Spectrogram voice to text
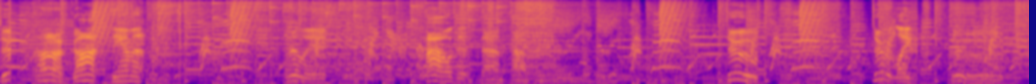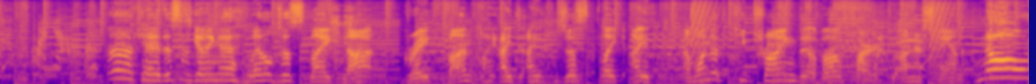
dude. Oh, god damn it. Really? How did that happen? Dude! Dude, like, dude. Okay, this is getting a little just, like, not great fun. Like, I, I just, like, I, I want to keep trying the above part to understand it. No!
